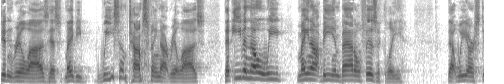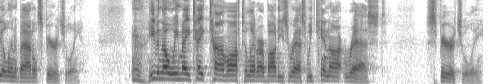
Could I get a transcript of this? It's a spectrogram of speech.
didn't realize, as maybe we sometimes may not realize that even though we may not be in battle physically, that we are still in a battle spiritually. even though we may take time off to let our bodies rest, we cannot rest spiritually.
